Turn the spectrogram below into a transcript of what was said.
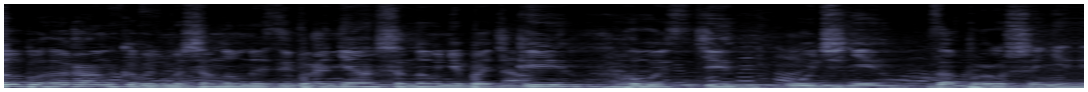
Доброго ранку, вельмишановне зібрання, шановні батьки, гості, учні, запрошені.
